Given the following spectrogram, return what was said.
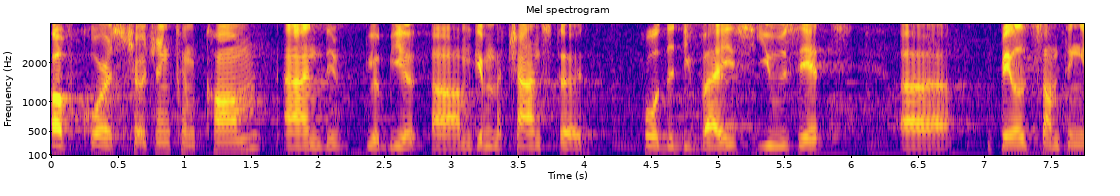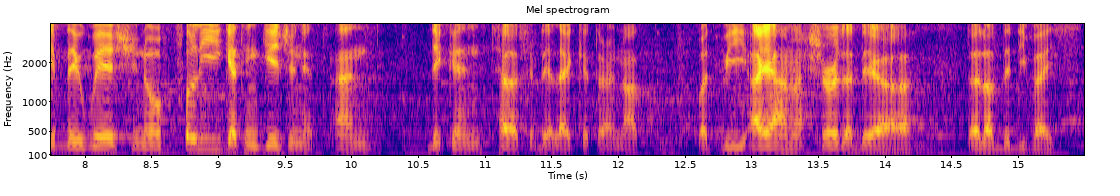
Of course, children can come and we'll be um, give them a chance to hold the device, use it, uh, build something if they wish, you know, fully get engaged in it, and they can tell us if they like it or not. But we, I am sure that they, uh, they love the device.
